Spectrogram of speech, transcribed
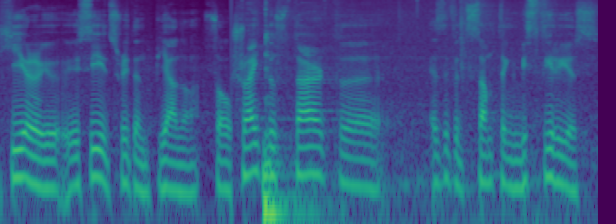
here you, you see it's written piano. So try to start uh, as if it's something mysterious,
